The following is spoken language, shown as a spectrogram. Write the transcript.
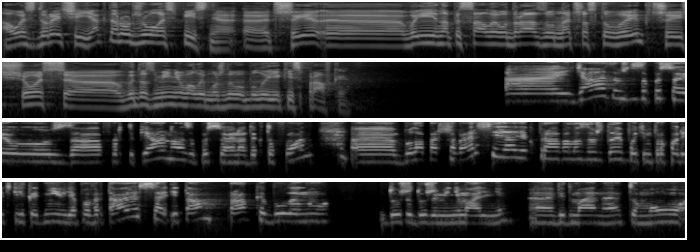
А ось, до речі, як народжувалась пісня? Чи е, ви її написали одразу на частовик, чи щось е, видозмінювали, можливо, були якісь правки? Е, я завжди записую за фортепіано, записую на диктофон. Е, була перша версія, як правило, завжди. Потім проходить кілька днів, я повертаюся, і там правки були ну дуже дуже мінімальні від мене. Тому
